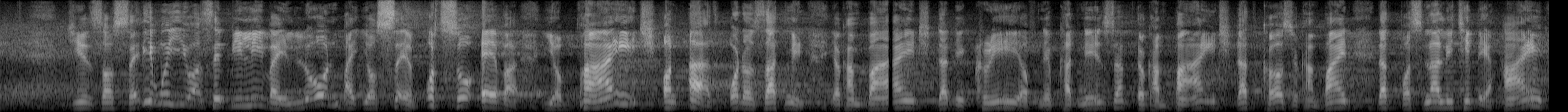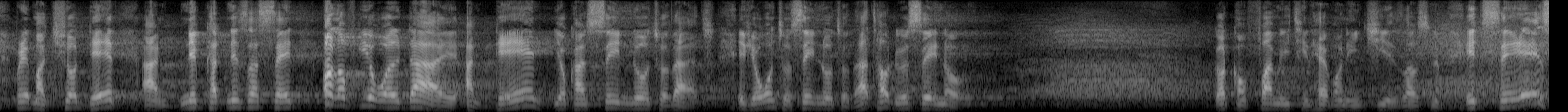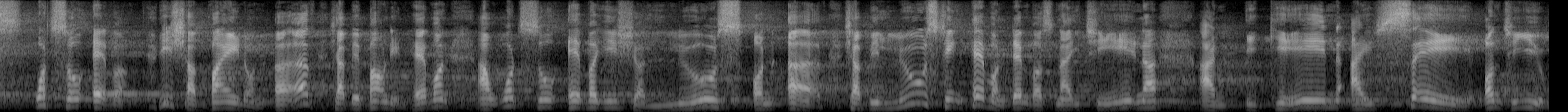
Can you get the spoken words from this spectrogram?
Jesus said, even you as a believer alone by yourself, whatsoever you bind on earth, what does that mean? You can bind that decree of Nebuchadnezzar, you can bind that curse, you can bind that personality behind premature death. And Nebuchadnezzar said, all of you will die. And then you can say no to that. If you want to say no to that, how do you say no? God confirm it in heaven in Jesus' name. It says, whatsoever ye shall bind on earth shall be bound in heaven, and whatsoever ye shall loose on earth shall be loosed in heaven. Then verse 19, and again I say unto you,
